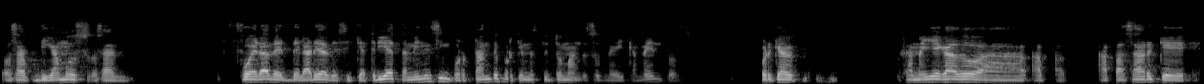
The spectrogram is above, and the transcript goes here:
o sea, digamos, o sea, fuera del área de psiquiatría, también es importante porque no estoy tomando esos medicamentos. Porque, o sea, me ha llegado a, a pasar que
